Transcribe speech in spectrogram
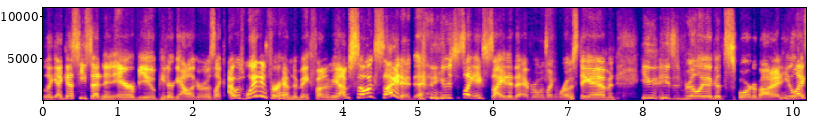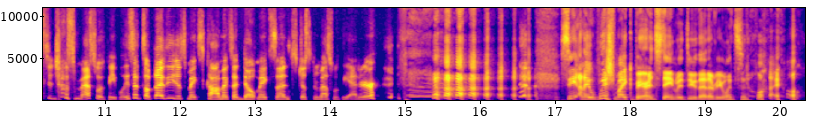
like I guess he said in an interview Peter Gallagher was like I was waiting for him to make fun of me. I'm so excited. And he was just like excited that everyone's like roasting him and he he's really a good sport about it. And he likes to just mess with people. He said sometimes he just makes comics that don't make sense just to mess with the editor. See, and I wish Mike Berenstain would do that every once in a while.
